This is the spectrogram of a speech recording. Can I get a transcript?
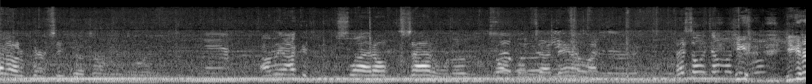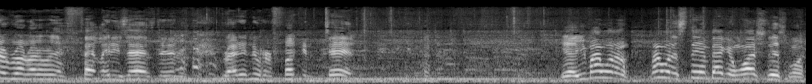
The only light ought to put our seatbelts on anyway. yeah. I mean, I could slide off the side of one of them and But drop upside down. Like, that's the only time I You, it. you're gonna run right over that fat lady's ass, dude. right into her fucking tent. yeah, you might wanna might wanna stand back and watch this one.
